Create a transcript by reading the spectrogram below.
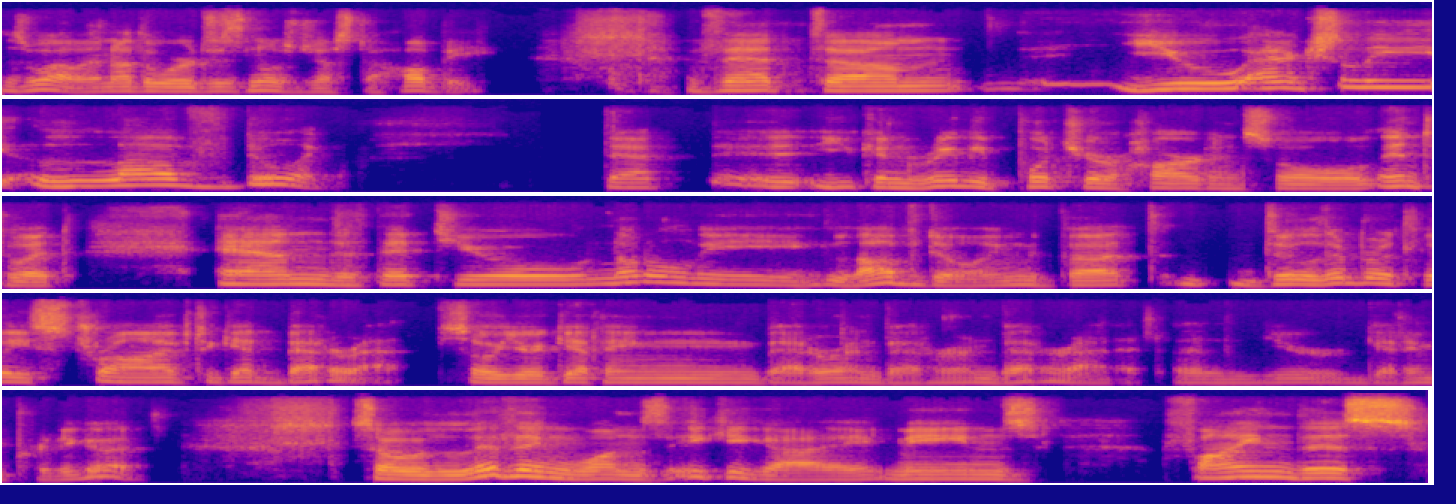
as well. In other words it's not just a hobby that um, you actually love doing that uh, you can really put your heart and soul into it and that you not only love doing but deliberately strive to get better at. So you're getting better and better and better at it and you're getting pretty good. So living one's ikigai means find this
